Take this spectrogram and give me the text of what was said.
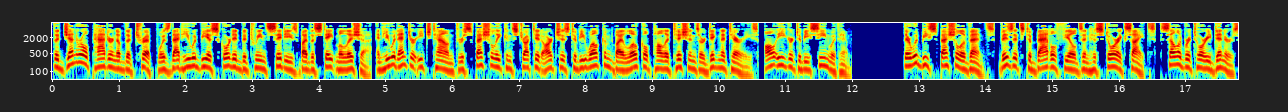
The general pattern of the trip was that he would be escorted between cities by the state militia, and he would enter each town through specially constructed arches to be welcomed by local politicians or dignitaries, all eager to be seen with him. There would be special events, visits to battlefields and historic sites, celebratory dinners,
